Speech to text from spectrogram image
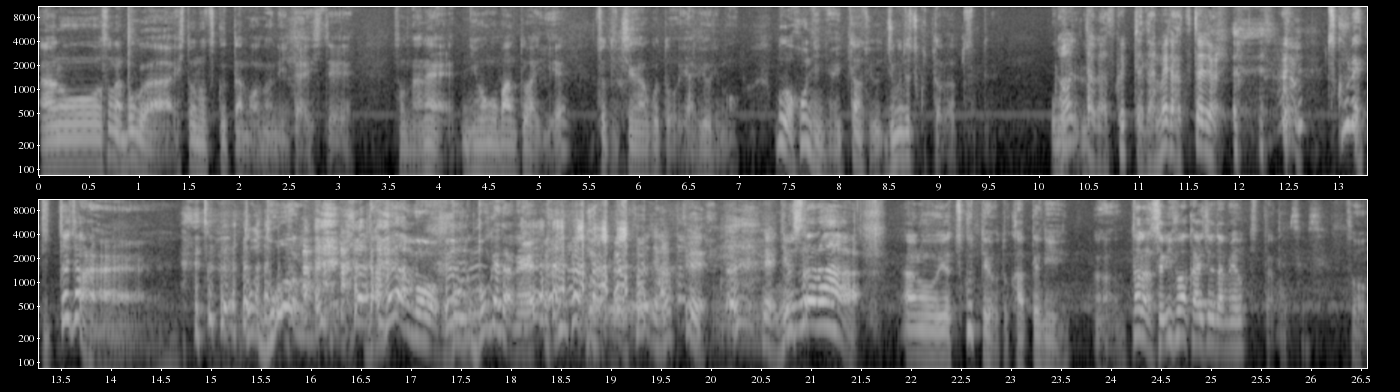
あのそんな僕は人の作ったものに対してそんなね日本語版とはいえちょっと違うことをやるよりも僕は本人には言ったんですよ。自分で作ったらっつって。あんたが作っちゃダメだっつったじゃない。作れって言ったじゃない。どどうダメだもう。ボボケだね。そうじゃなくて、ね、そしたらあのいや作ってよと勝手に、うん、ただセリフは変えちゃダメよって言ったの。そう、うん、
